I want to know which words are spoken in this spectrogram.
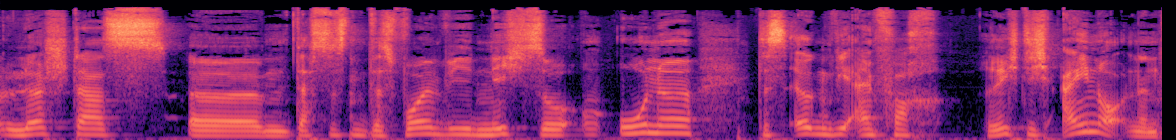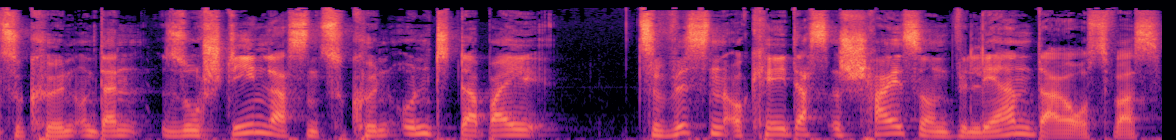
löscht das, ähm, das ist, das wollen wir nicht, so, ohne das irgendwie einfach richtig einordnen zu können und dann so stehen lassen zu können und dabei zu wissen, okay, das ist scheiße und wir lernen daraus was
